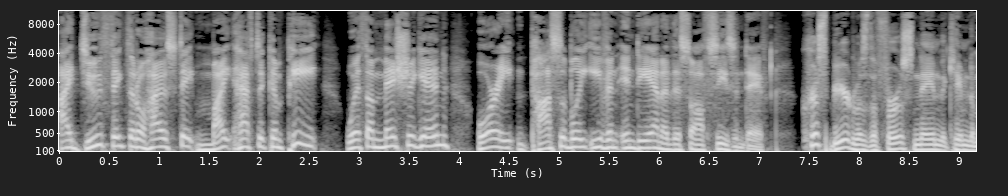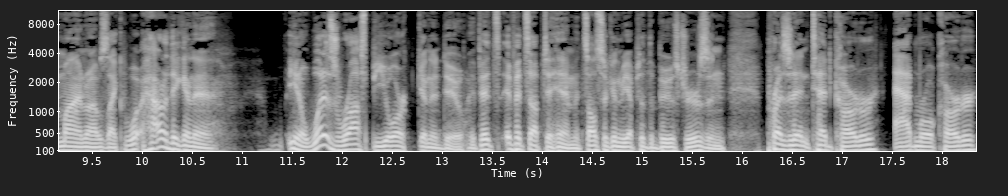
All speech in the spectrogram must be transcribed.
I do think that Ohio State might have to compete with a Michigan or possibly even Indiana this offseason, Dave. Chris Beard was the first name that came to mind when I was like, what, how are they going to you know, what is Ross Bjork going to do? If it's if it's up to him, it's also going to be up to the boosters and President Ted Carter, Admiral Carter.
